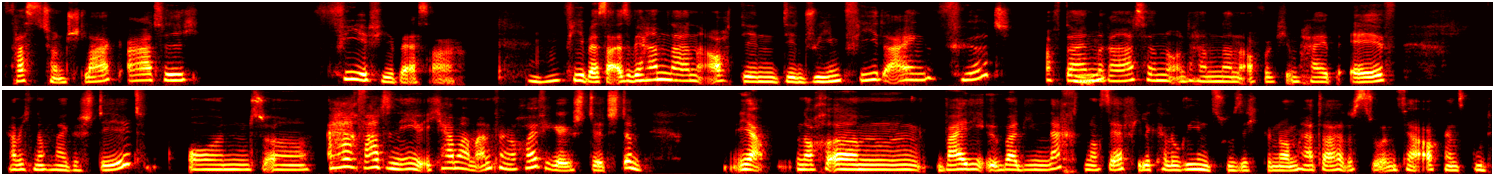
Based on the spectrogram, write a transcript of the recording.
fast schon schlagartig viel, viel besser. Mhm. Viel besser. Also wir haben dann auch den, den Dream Feed eingeführt auf deinen mhm. Raten und haben dann auch wirklich um halb elf habe ich nochmal gestillt. Und äh, ach, warte, nee, ich habe am Anfang noch häufiger gestillt, stimmt. Ja, noch, ähm, weil die über die Nacht noch sehr viele Kalorien zu sich genommen hatte, hattest du uns ja auch ganz gut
